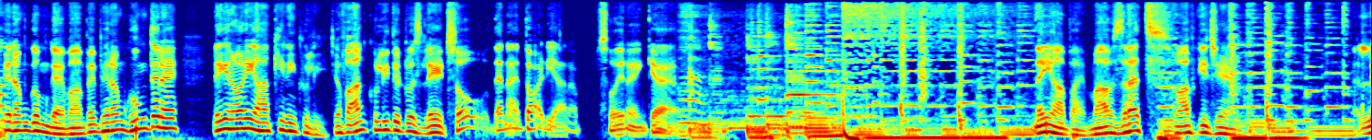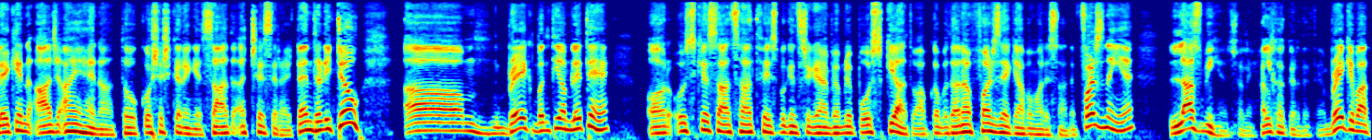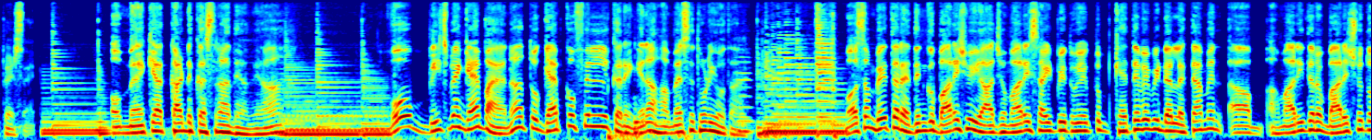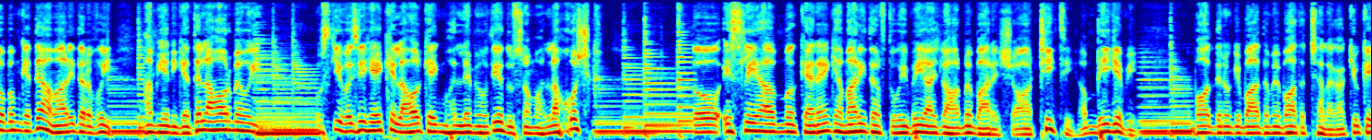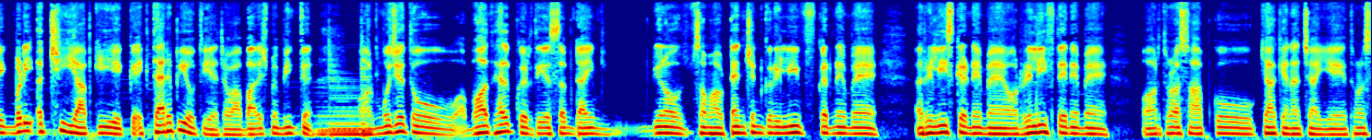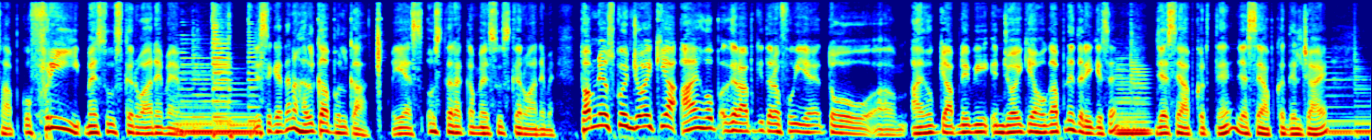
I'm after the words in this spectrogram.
फिर हम गुम गए, वहाँ पे फिर हम घूमते रहे, लेकिन हमारी आँख ही नहीं खुली। जब आँख खुली तो it was late so then I thought यार आप सोए रहे क्या? है नहीं आ पाए। माजरत माफ़ कीजिए। लेकिन आज आए हैं ना तो कोशिश करेंगे, साथ अच्छे से रहे। टेन थर्टी टू ब्रेक बनती हम लेते हैं, और उसके साथ साथ फेसबुक इंस्टाग्राम पे हमने पोस्ट किया तो आपका बताना फ़र्ज़ है कि आप हमारे साथ हैं। फ़र्ज़ नहीं है, लाजमी है। चले, हल्का कर देते हैं। ब्रेक के बाद फिर से। और मैं क्या कड कसरा देंगे हाँ? वो बीच में गैप आया ना तो गैप को फिल करेंगे ना हम ऐसे थोड़ी होता है। मौसम बेहतर है, दिन को बारिश हुई, आज हमारी साइड पे तो एक तो कहते हुए भी डर लगता है हमें हमारी तरफ़ बारिश हो तो अब हम कहते हैं हमारी तरफ़ हुई, हम ये नहीं कहते लाहौर में हुई। उसकी वजह है कि लाहौर के एक मोहल्ले में होती है, दूसरा मोहल्ला खुश्क। तो इसलिए हम कह रहे हैं कि हमारी तरफ़ तो हुई भाई आज लाहौर में बारिश, और ठीक थी, हम भीगे भी। बहुत दिनों के बाद हमें बहुत अच्छा लगा, क्योंकि एक बड़ी अच्छी आपकी एक एक थेरेपी होती है जब आप बारिश में भीगते हैं। और मुझे तो बहुत हेल्प करती है सब time you know somehow tension को रिलीव करने में रिलीज़ करने में और रिलीफ देने में। और थोड़ा सा आपको क्या कहना चाहिए, थोड़ा सा आपको फ्री महसूस करवाने में। जिसे कहते हैं ना, हल्का फुल्का। यस उस तरह का महसूस करवाने में। तो हमने उसको एंजॉय किया। आई होप अगर आपकी तरफ़ हुई है तो आई होप कि आपने भी एंजॉय किया होगा अपने तरीके से। जैसे आप करते हैं, जैसे आपका दिल चाहे।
